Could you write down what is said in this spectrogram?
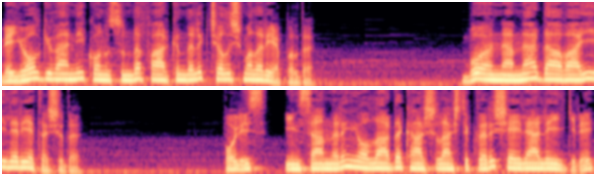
ve yol güvenliği konusunda farkındalık çalışmaları yapıldı. Bu önlemler davayı ileriye taşıdı. Polis, insanların yollarda karşılaştıkları şeylerle ilgili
